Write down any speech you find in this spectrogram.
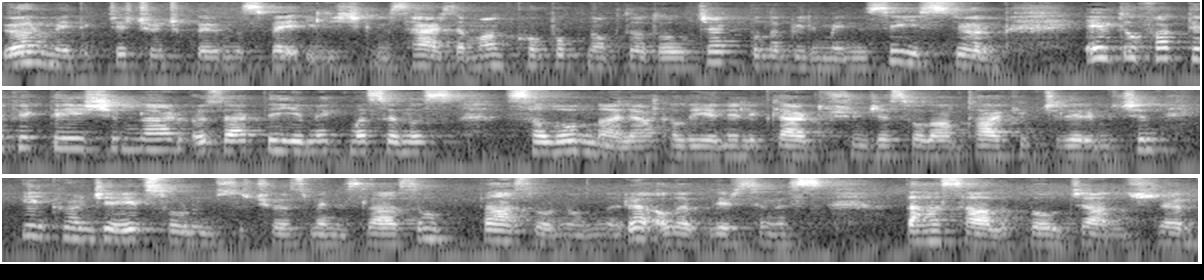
görmedikçe çocuklarımız ve ilişkimiz her zaman kopuk noktada olacak. Bunu bilmenizi istiyorum. Evde ufak tefek değişimler, özellikle yemek masanız, salonla alakalı yenilikler düşüncesi olan takipçilerim için ilk önce ev sorununuzu çözmeniz lazım. Daha sonra onları alabilirsiniz. Daha sağlıklı olacağını düşünüyorum.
